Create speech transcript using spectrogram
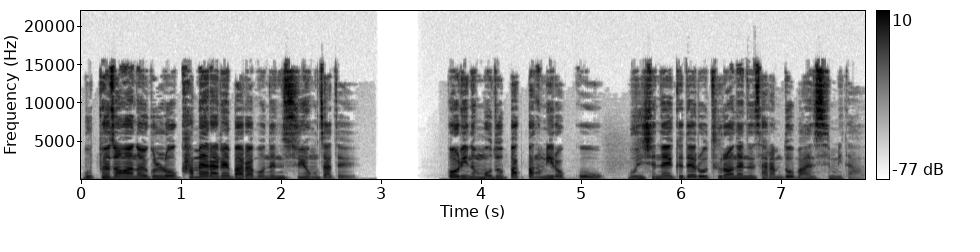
무표정한 얼굴로 카메라를 바라보는 수용자들. 머리는 모두 빡빡 밀었고 문신을 그대로 드러내는 사람도 많습니다.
